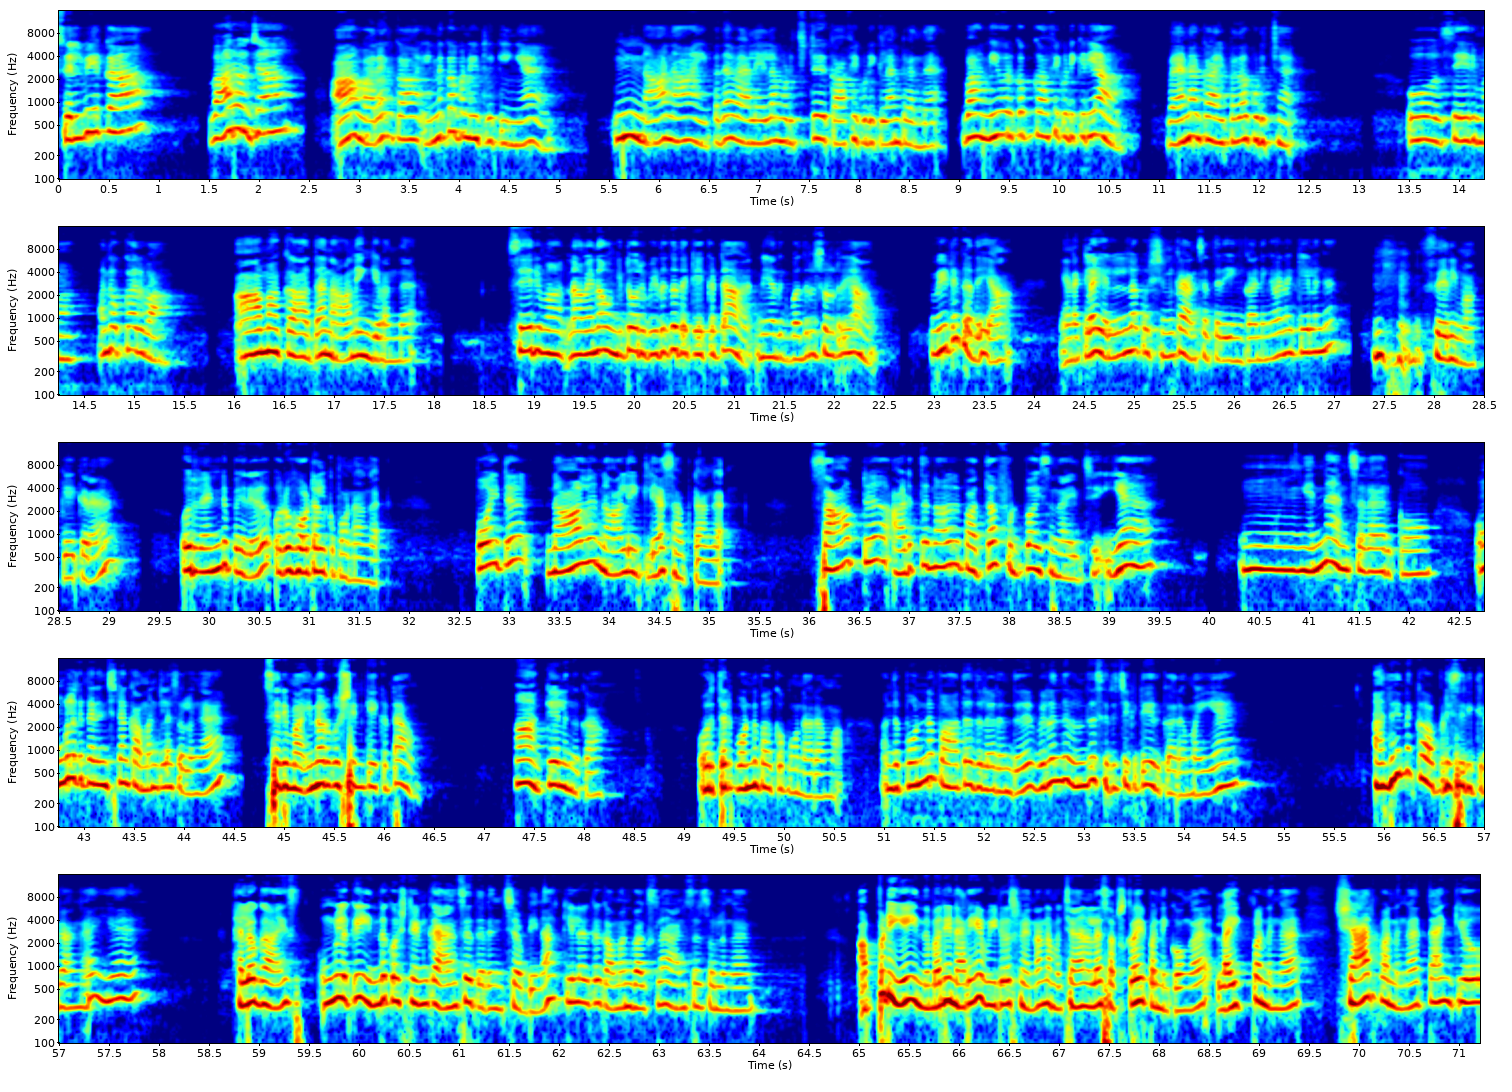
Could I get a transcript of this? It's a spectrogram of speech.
செல்வி அக்கா வா ரோஜா. ஆ வரேன்க்கா. என்னக்கா பண்ணிட்டு இருக்கீங்க ம் நானா. இப்போதான் வேலையெல்லாம் முடிச்சுட்டு காஃபி குடிக்கலான்ட்டு வந்தேன். வா நீ ஒரு கப் காஃபி குடிக்கிறியா? வேணாக்கா இப்போதான் குடித்தேன் ஓ சரிம்மா. வந்து உட்காரு வா. ஆமாக்கா அதான் நானும் இங்கே வந்தேன். சரிம்மா நான் வேணா உங்ககிட்ட ஒரு விடுகதை கேட்கட்டா? நீ அதுக்கு பதில் சொல்கிறியா விடுகதையா எனக்கெல்லாம் எல்லா கொஷினுக்கும் ஆன்சர் தெரியுங்கக்கா நீங்கள் வேணா கேளுங்க. சரிம்மா கேட்குறேன் ஒரு ரெண்டு பேர் ஒரு ஹோட்டலுக்கு போனாங்க. போயிட்டு நாலு நாலு இட்லியாக சாப்பிட்டாங்க. சாப்பிட்டு அடுத்த நாள் பார்த்தா ஃபுட் பாய்சன் ஆயிடுச்சு. ஏன்? என்ன ஆன்சராக இருக்கும்? உங்களுக்கு தெரிஞ்சுன்னா கமெண்ட்டில் சொல்லுங்கள் சரிம்மா இன்னொரு கொஸ்டின் கேட்கட்டா? ஆ கேளுங்கக்கா. ஒருத்தர் பொண்ணு பார்க்க போனாராம்மா. அந்த பொண்ணை பார்த்ததுலேருந்து விழுந்து விழுந்து சிரிச்சுக்கிட்டே இருக்காராம்மா. ஏன்? அது என்னக்கா அப்படி சிரிக்கிறாங்க? ஏன்? ஹலோ காய்ஸ் உங்களுக்கு இந்த கொஸ்டினுக்கு ஆன்சர் தெரிஞ்சுச்சு அப்படின்னா கீழே இருக்க கமெண்ட் பாக்ஸில் ஆன்சர் சொல்லுங்கள் அப்படியே இந்த மாதிரி நிறைய வீடியோஸ் வேணால் நம்ம சேனலை சப்ஸ்கிரைப் பண்ணிக்கோங்க லைக் பண்ணுங்கள் ஷேர் பண்ணுங்கள் தேங்க்யூ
